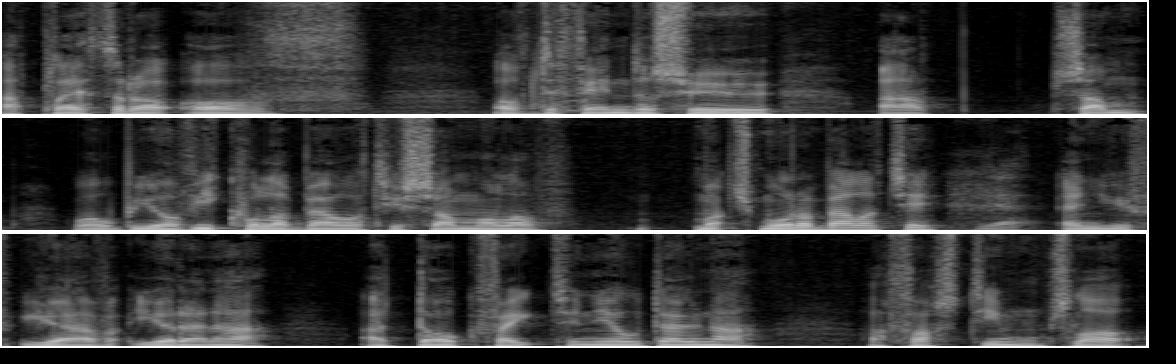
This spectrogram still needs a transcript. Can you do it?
a plethora of of defenders who are some will be of equal ability, some will have much more ability, Yeah. and you you have you're in a a dogfight to nail down a, a first team slot.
